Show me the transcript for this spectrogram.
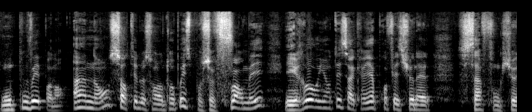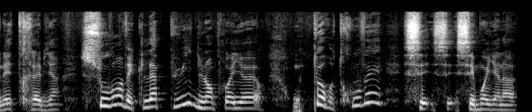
où on pouvait pendant un an sortir de son entreprise pour se former et réorienter sa carrière professionnelle. Ça fonctionnait très bien, souvent avec l'appui de l'employeur. On peut retrouver ces, moyens-là.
